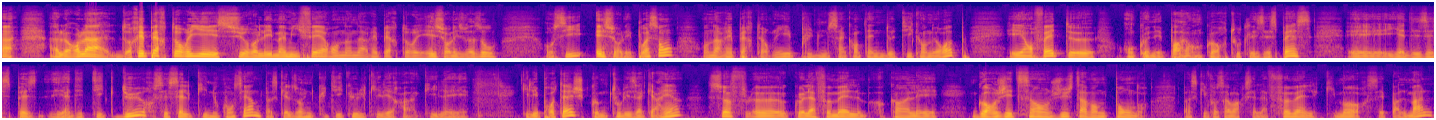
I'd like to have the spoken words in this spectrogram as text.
Alors là, répertorié sur les mammifères, on en a répertorié, et sur les oiseaux aussi, et sur les poissons, on a répertorié plus d'une cinquantaine de tiques en Europe. Et en fait, euh, on ne connaît pas encore toutes les espèces. Et il y a des espèces, il y a des tiques dures, c'est celles qui nous concernent, parce qu'elles ont une cuticule qui les, qui les, qui les protège, comme tous les acariens, sauf euh, que la femelle, quand elle est gorgée de sang juste avant de pondre, parce qu'il faut savoir que c'est la femelle qui mord, c'est pas le mâle,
